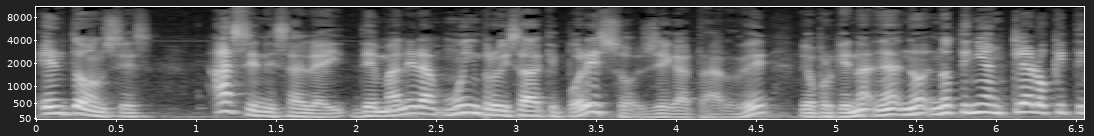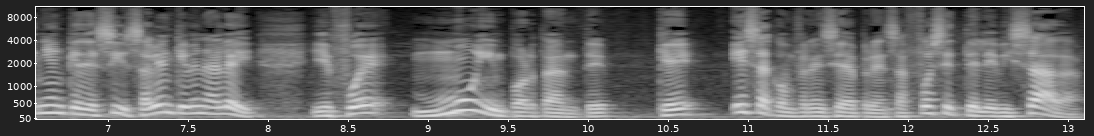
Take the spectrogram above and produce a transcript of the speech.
Entonces, hacen esa ley de manera muy improvisada, que por eso llega tarde, porque no, tenían claro qué tenían que decir, sabían que había una ley. Y fue muy importante que esa conferencia de prensa fuese televisada.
